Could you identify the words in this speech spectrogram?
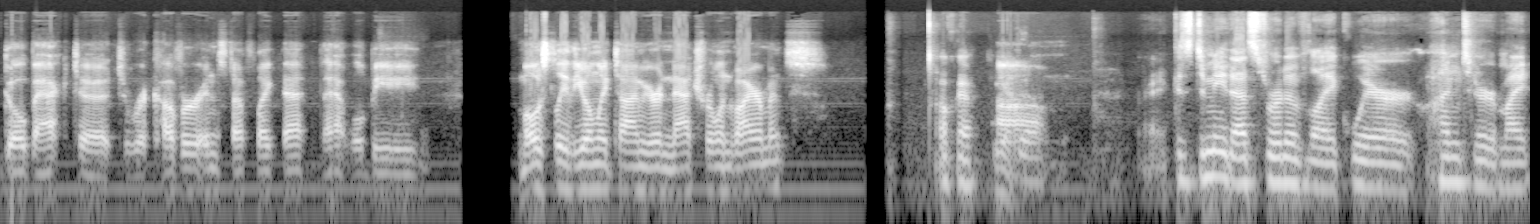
go back to to recover and stuff like that. That will be mostly the only time you're in natural environments. Okay. Yeah. Um, Right. Because to me that's sort of like where hunter might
